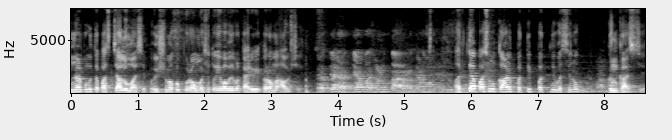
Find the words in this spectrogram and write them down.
ઉનાળપૂર્વક તપાસ ચાલુમાં છે. ભવિષ્યમાં કોઈ પુરાવા મળશે તો એ બાબતે પણ કાર્યવાહી કરવામાં આવશે. હત્યા પાછળનું કારણ પતિ પત્ની વચ્ચેનો કંકાસ છે.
